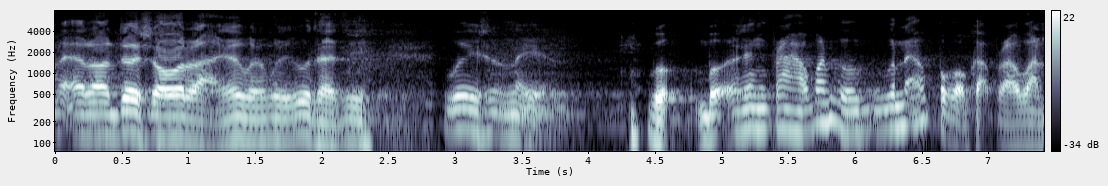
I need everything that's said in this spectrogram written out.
Nek rondo ora ya iku dadi wis nek mbok mbok sing perawan kena apa kok gak perawan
